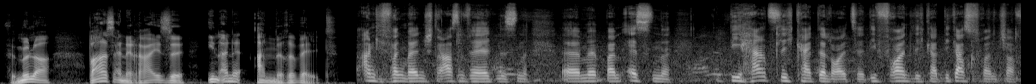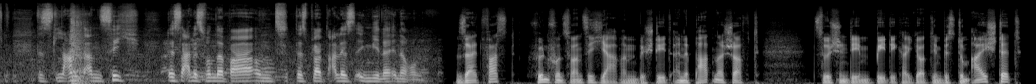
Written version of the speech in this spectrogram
Für Müller war es eine Reise in eine andere Welt. Angefangen bei den Straßenverhältnissen, äh, beim Essen, die Herzlichkeit der Leute, die Freundlichkeit, die Gastfreundschaft, das Land an sich, das ist alles wunderbar und das bleibt alles irgendwie in Erinnerung. Seit fast 25 Jahren besteht eine Partnerschaft zwischen dem BDKJ im Bistum Eichstätt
